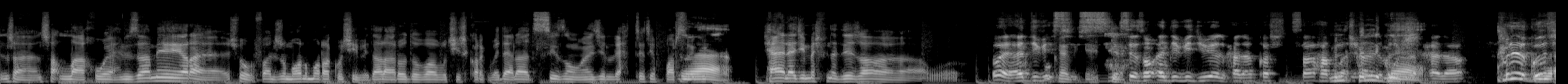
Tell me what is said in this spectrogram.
إن شاء إن شاء الله أخويا. حمزه مي راه شوف الجمهور مرة كلشي بعدا راه رودوفا تيشكرك بعدا على هاد السيزون هادي اللي حطيتي في بارسا آه. شحال هادي ما شفنا ديجا آه، وي سيزون انديفيديوال بحال هكا صراحة من- الكوش. بحالها من الكوش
